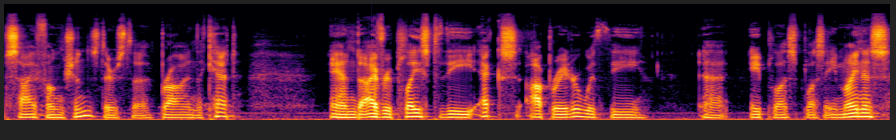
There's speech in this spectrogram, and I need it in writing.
psi functions. There's the bra and the ket. And I've replaced the x operator with the uh, a plus plus a minus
